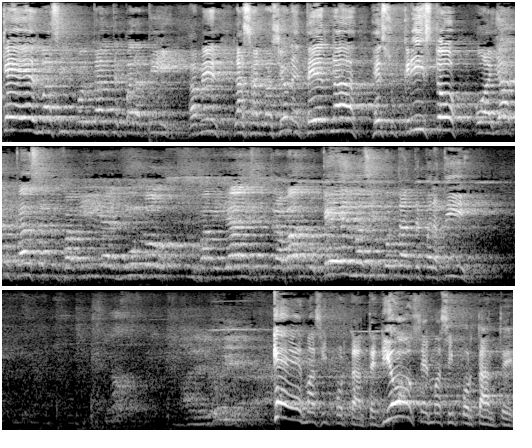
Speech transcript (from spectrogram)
¿Qué es más importante para ti? Amén. La salvación eterna, Jesucristo, o allá tu casa, tu familia, el mundo, tus familiares, tu trabajo. ¿Qué es más importante para ti? ¿Qué es más importante? Dios es más importante.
